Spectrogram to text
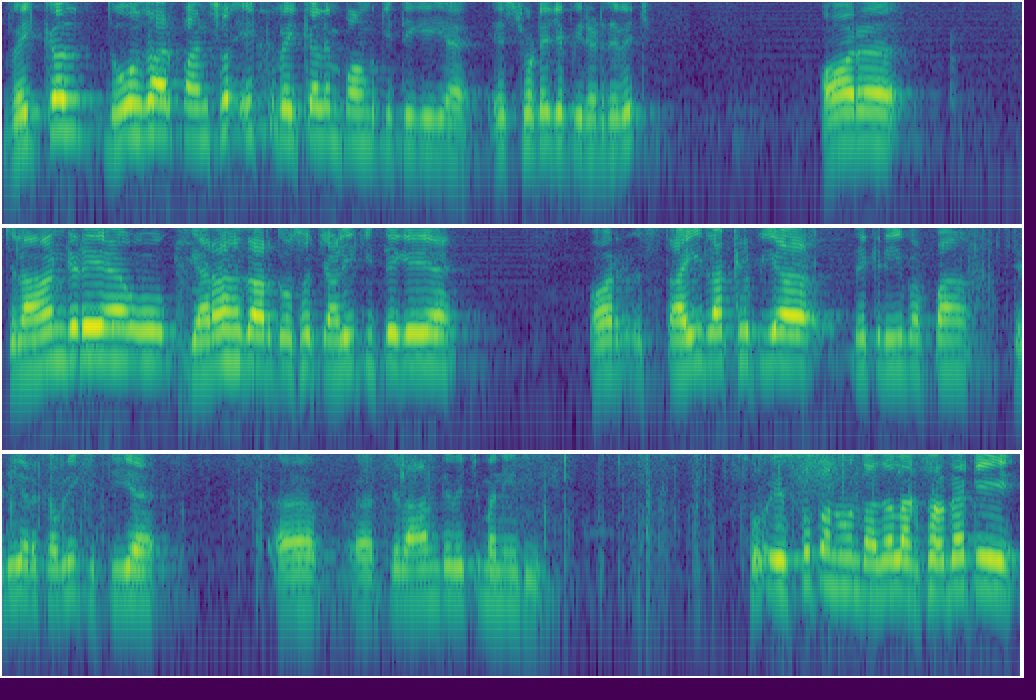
ਵਹੀਕਲਸ 2501 ਵਹੀਕਲ ਇੰਪਾਊਂਡ ਕੀਤੀ ਗਈ ਹੈ ਇਸ ਛੋਟੇ ਜਿਹੇ ਪੀਰੀਅਡ ਦੇ ਵਿੱਚ। ਔਰ ਚਲਾਨ ਜਿਹੜੇ ਆ, ਉਹ 11240 ਕੀਤੇ ਗਏ ਹੈ ਔਰ 27 ਲੱਖ ਰੁਪਇਆ ਦੇ ਕਰੀਬ ਆਪਾਂ ਜਿਹੜੀ ਰਿਕਵਰੀ ਕੀਤੀ ਹੈ ਚਲਾਨ ਦੇ ਵਿੱਚ ਮਨੀ ਦੀ। ਸੋ ਇਸ ਤੋਂ ਤੁਹਾਨੂੰ ਅੰਦਾਜ਼ਾ ਲੱਗ ਸਕਦਾ ਕਿ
